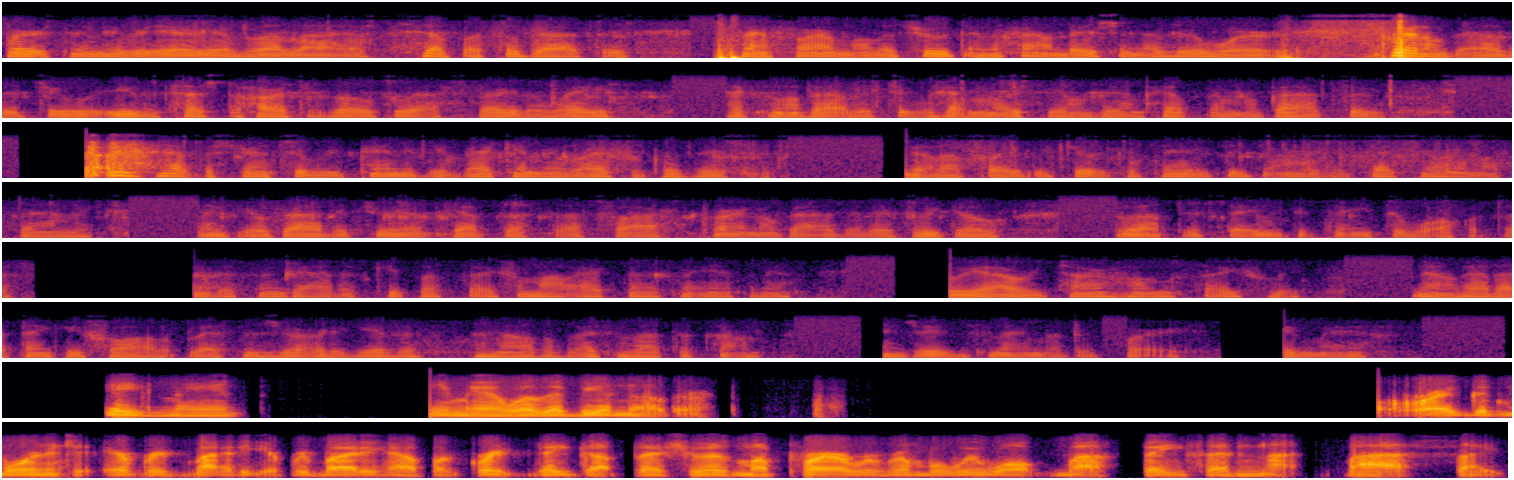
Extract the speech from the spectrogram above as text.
first in every area of our lives. Help us, oh God, to stand firm on the truth and the foundation of your word. Pray, oh God, that you will even touch the hearts of those who have strayed away. I Ask, oh God, that you will have mercy on them. Help them, oh God, to have the strength to repent and get back in their rightful position. God, I pray that you will continue to keep eyes and protection on my family. Thank you, oh God, that you have kept us thus far. Praying, oh God, that as we go throughout this day, we continue to walk with us. Us and guide us, keep us safe from all accidents and incidents. We all return home safely. Now, God, I thank you for all the blessings you already given and all the blessings are to come. In Jesus' name I do pray. Amen. Amen. Amen. Will there be another? All right. Good morning to everybody. Everybody have a great day. God bless you. As my prayer, remember we walk by faith and not by sight.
